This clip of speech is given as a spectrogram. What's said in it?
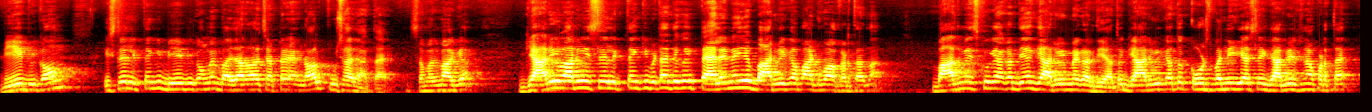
B A B com इसलिए लिखते हैं कि बी ए बी कॉम में बाज़ार वाला चैप्टर एंड ऑल पूछा जाता है। समझ में आ गया? ग्यारहवीं, बारहवीं इसलिए लिखते हैं कि बेटा देखो पहले ना ये बारहवीं का पार्ट हुआ करता था। बाद में इसको क्या कर दिया? ग्यारहवीं में कर दिया। तो ग्यारहवीं का तो कोर्स बन ही गया, इसलिए ग्यारहवीं लिखना पड़ता है।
